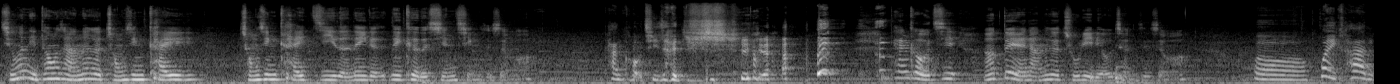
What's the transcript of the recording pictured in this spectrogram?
请问你通常那个重新开、重新开机的那个那刻的心情是什么？叹口气再继续啊，叹口气，然后对人讲那个处理流程是什么？呃，会看，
